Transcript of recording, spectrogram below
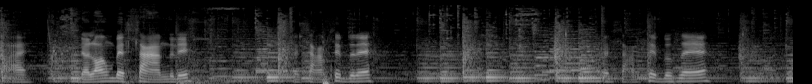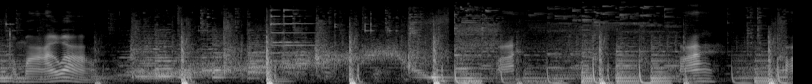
ไปเดี๋ยวลองเบ็ดสามดูดิเบ็ดสามสิบดูดิเบ็ดสามสิบดูซิเอามาหรือเปล่า ไปไปไป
